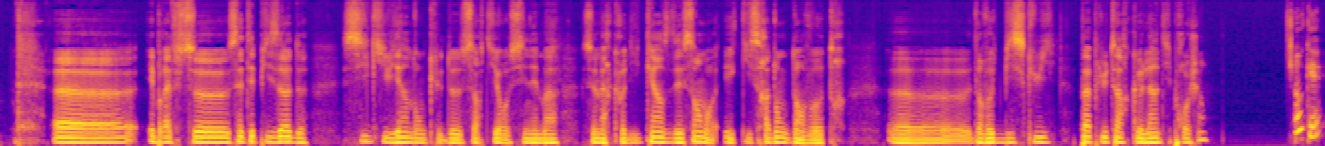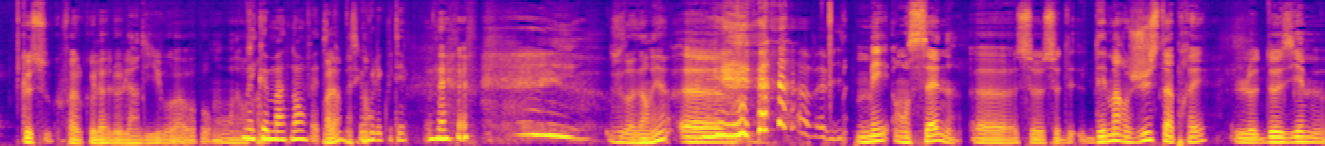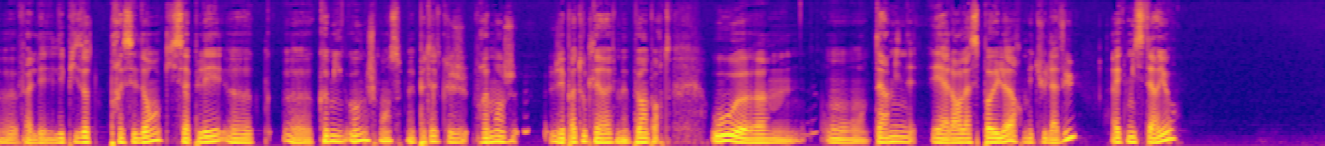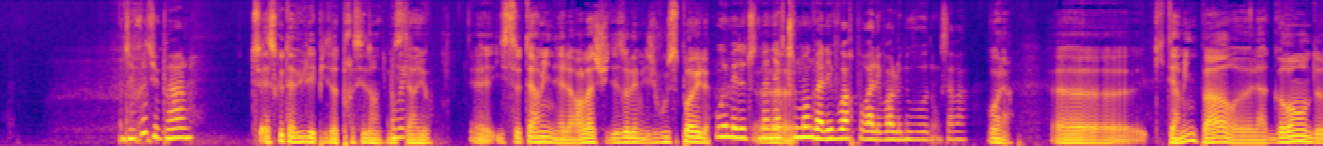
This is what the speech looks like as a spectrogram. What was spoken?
Euh, et bref, ce, cet épisode-ci qui vient donc de sortir au cinéma ce mercredi 15 décembre et qui sera donc dans votre, euh, dans votre biscuit pas plus tard que lundi prochain. Ok. Que, ce- enfin, que là, le lundi. on est en Mais train- que maintenant en fait. Voilà, Parce que maintenant. vous l'écoutez. Je voudrais dormir. Euh, Ah, mais en scène euh, se, se dé- démarre juste après le deuxième, euh, enfin l'é- l'épisode précédent qui s'appelait euh, euh, Coming Home, je pense. Mais peut-être que je, vraiment, je- j'ai pas toutes les rêves, mais peu importe. Où euh, on termine. Et alors la spoiler, mais tu l'as vu avec Mysterio? De quoi tu parles est-ce que tu as vu l'épisode précédent avec Oui. Mysterio Euh, Il se termine. Alors là, je suis désolé, mais je vous spoil. Oui, mais de toute manière, Euh, tout le monde va aller voir pour aller voir le nouveau, donc ça va. Voilà. Euh, qui termine par euh, la grande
